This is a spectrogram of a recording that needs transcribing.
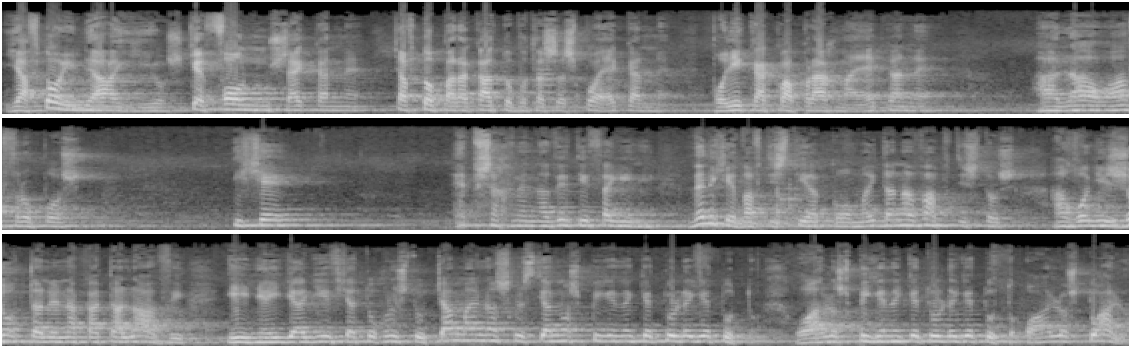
Γι' αυτό είναι Άγιος και φόνους έκανε. Και αυτό παρακάτω που θα σας πω έκανε. Πολύ κακό πράγμα έκανε. Αλλά ο άνθρωπος είχε έψαχνε να δει τι θα γίνει. Δεν είχε βαφτιστεί ακόμα ήταν αβάπτιστος. Αγωνιζόταν να καταλάβει. Είναι η αλήθεια του Χριστού. Και άμα ένας χριστιανός πήγαινε και του λέγε τούτο ο άλλος πήγαινε και του λέγε τούτο ο άλλος του άλλο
